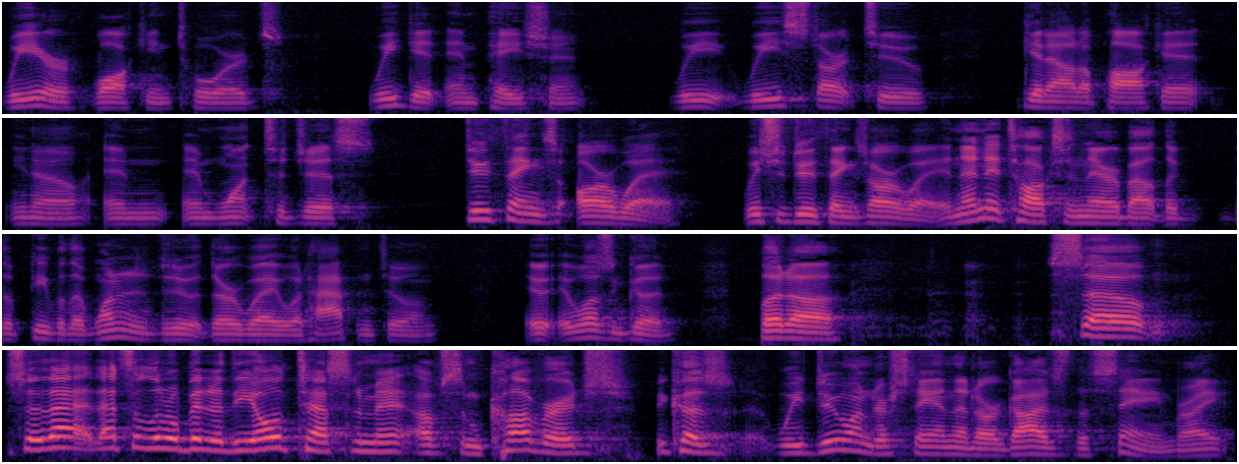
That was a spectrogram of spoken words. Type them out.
we are walking towards, we get impatient we we start to get out of pocket, you know, and and want to just do things our way. We should do things our way. And then it talks in there about the the people that wanted to do it their way, what happened to them. It, it wasn't good. But uh, so so that that's a little bit of the Old Testament of some coverage because we do understand that our God's the same, right?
